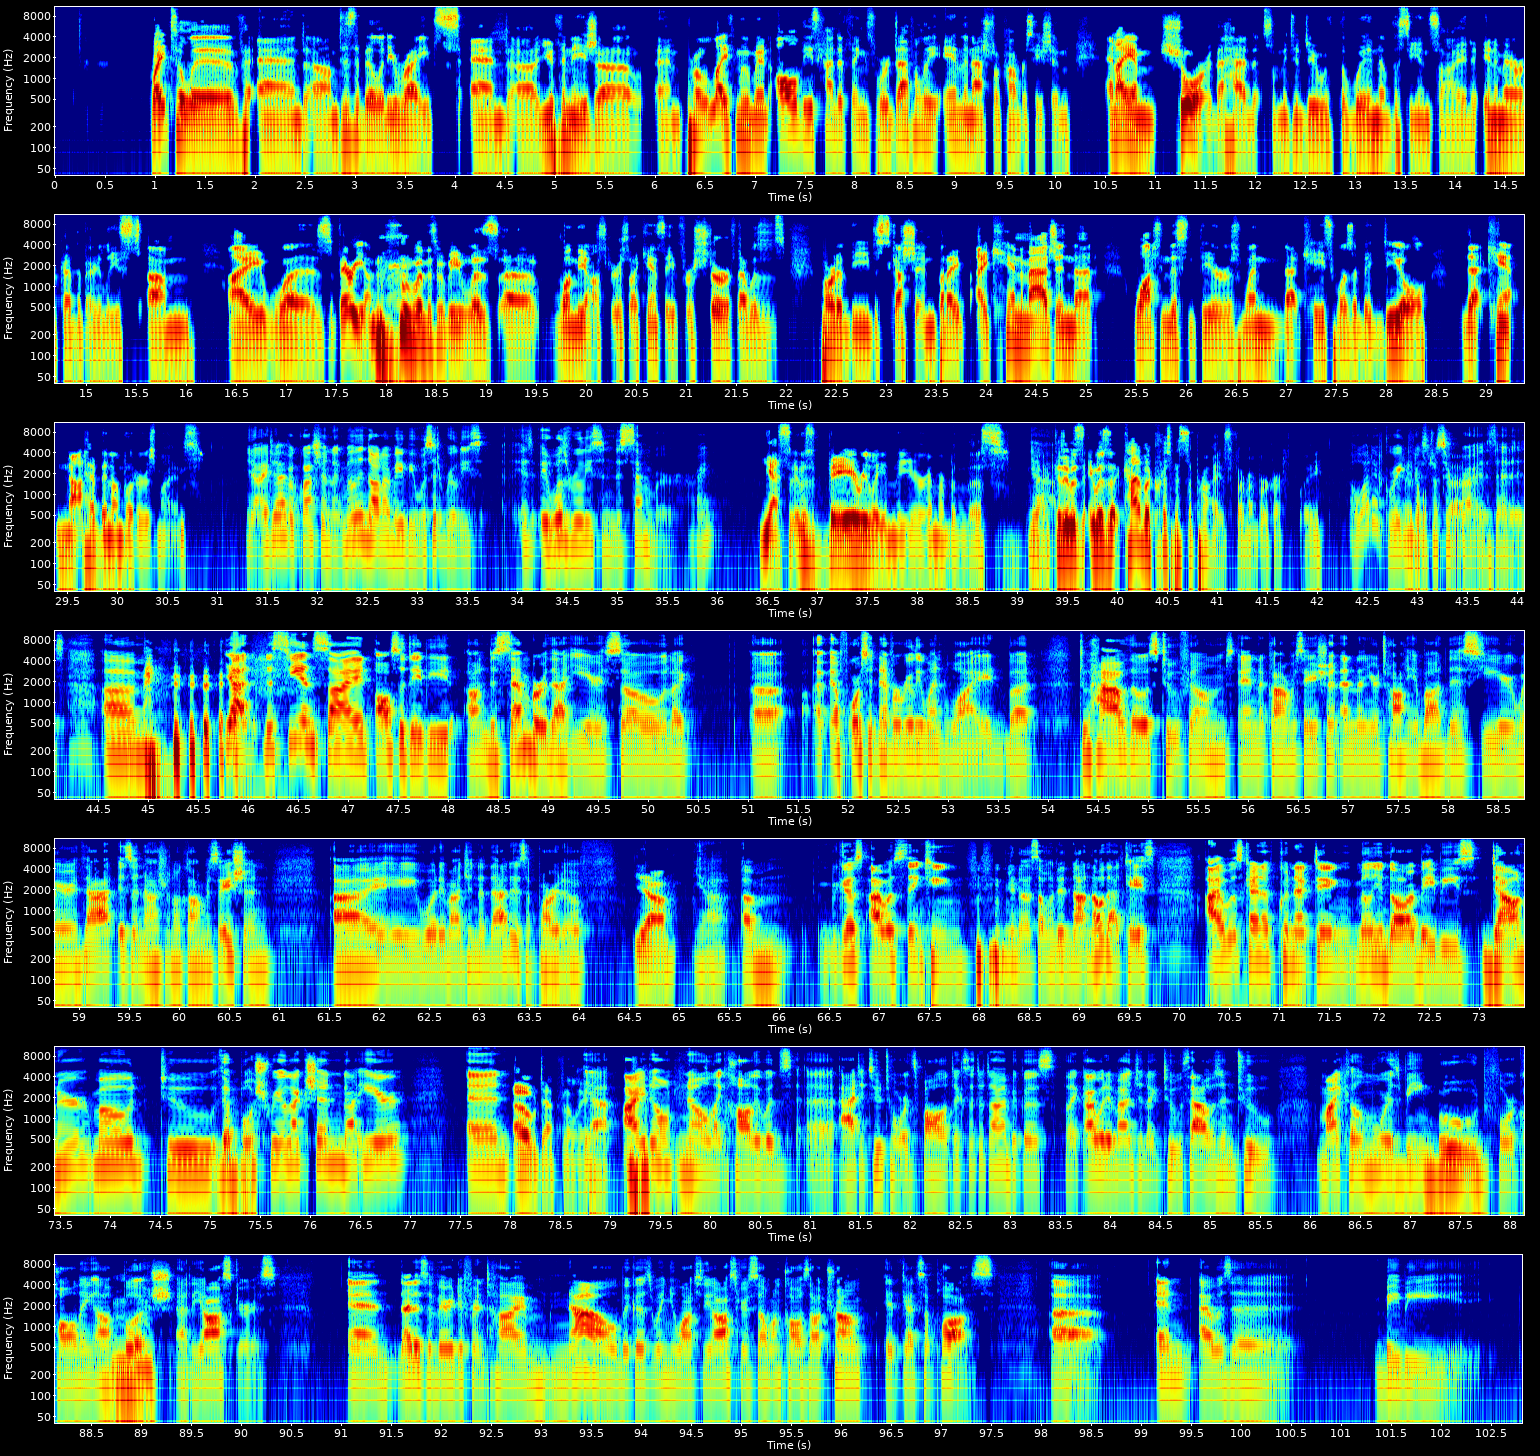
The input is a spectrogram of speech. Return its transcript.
right to live and um, disability rights and uh, euthanasia and pro-life movement, all these kind of things were definitely in the national conversation. And I am sure that had something to do with the win of the Sea Inside in America at the very least. Um, I was very young when this movie was uh, won the Oscar, so I can't say for sure if that was part of the discussion. But I I can imagine that watching this in theaters when that case was a big deal, that can't not have been on voters' minds. Yeah, I do have a question. Like Million Dollar Baby, was it released? It was released in December, right? Yes, it was very late in the year. I remember this. Yeah, because yeah, it was it was a, kind of a Christmas surprise, if I remember correctly. Oh, what a great Christmas surprise that. that is. Um, yeah, the Sea Inside also debuted on December that year. So, like, uh, of course, it never really went wide, but to have those two films in the conversation, and then you're talking about this year where that is a national conversation, I would imagine that that is a part of. Yeah. Yeah. Um, because I was thinking, you know, someone did not know that case. I was kind of connecting Million Dollar Baby's downer mode to the Bush reelection that year. And oh, definitely. Yeah, I don't know like Hollywood's uh, attitude towards politics at the time because like I would imagine like 2002 Michael Moore is being booed for calling out mm-hmm. Bush at the Oscars. And that is a very different time now because when you watch the Oscars, someone calls out Trump, it gets applause. Uh, and I was a baby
